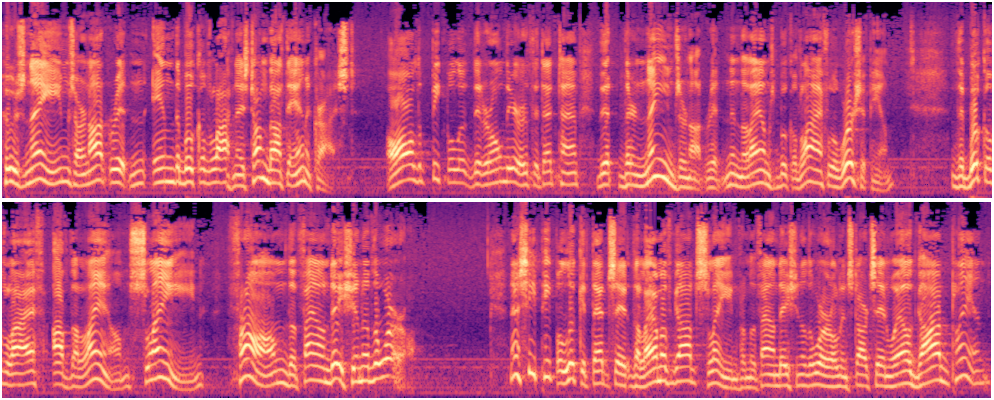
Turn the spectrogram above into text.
whose names are not written in the book of life. Now, he's talking about the Antichrist. All the people that are on the earth at that time, that their names are not written in the Lamb's book of life, will worship him the book of life of the Lamb slain from the foundation of the world. Now, see, people look at that and say, the Lamb of God slain from the foundation of the world, and start saying, well, God planned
